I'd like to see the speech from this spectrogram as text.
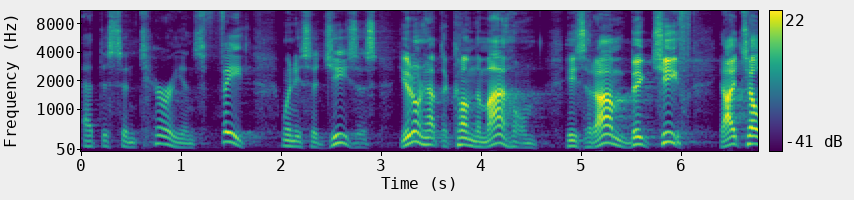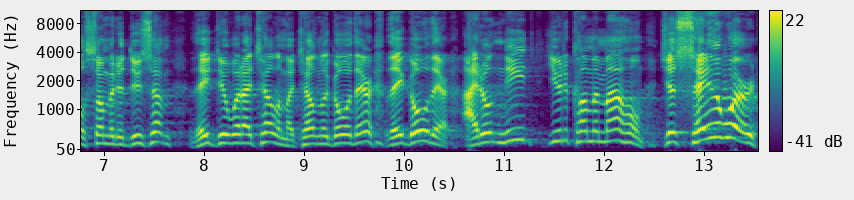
at the centurion's faith when he said, Jesus, you don't have to come to my home. He said, I'm a big chief. I tell somebody to do something, they do what I tell them. I tell them to go there, they go there. I don't need you to come in my home. Just say the word,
